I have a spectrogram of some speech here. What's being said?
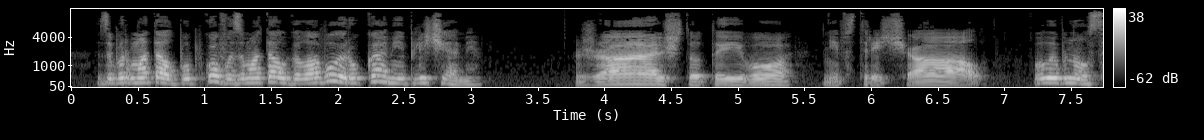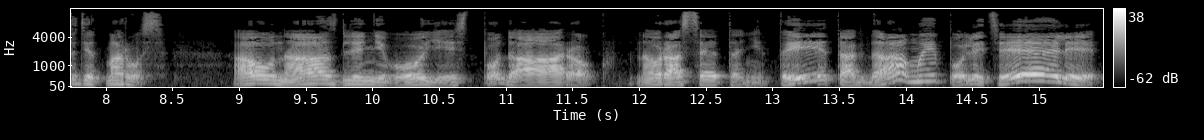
— забормотал Пупков и замотал головой, руками и плечами. «Жаль, что ты его не встречал», — улыбнулся Дед Мороз. а у нас для него есть подарок. Но раз это не ты, тогда мы полетели.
